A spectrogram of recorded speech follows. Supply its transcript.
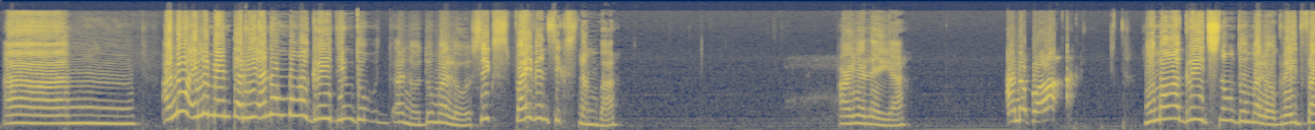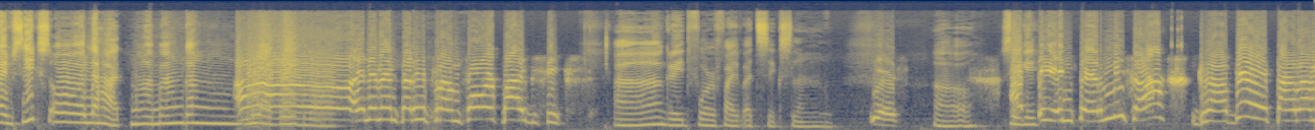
um, ano, elementary, anong mga grade yung du- ano, dumalo? 6, 5 and 6 lang ba? Arya Lea? Ano po? Yung mga grades nung dumalo, grade 5, 6 o lahat? Mga hanggang mula grade 1? Ah, elementary from 4, 5, 6. Ah, grade 4, 5 at 6 lang. Yes. Oo. Sige. At in fairness ah, grabe, parang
